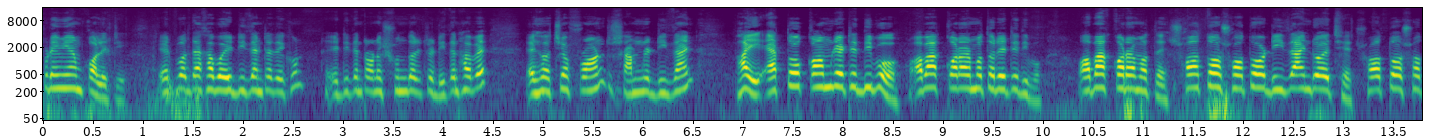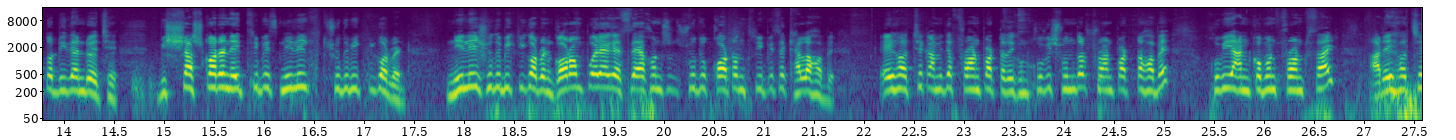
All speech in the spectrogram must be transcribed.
প্রিমিয়াম কোয়ালিটি এরপর দেখাবো এই ডিজাইনটা দেখুন। এই ডিজাইনটা অনেক সুন্দর একটা ডিজাইন হবে। এই হচ্ছে ফ্রন্ট সামনের ডিজাইন ভাই, এত কম রেটে দিব, অবাক করার মতো রেটে দিব। অবাক করার মতে শত শত ডিজাইন রয়েছে, শত শত ডিজাইন রয়েছে। বিশ্বাস করেন এই থ্রি পিস নিলেই শুধু বিক্রি করবেন। নিলেই শুধু বিক্রি করবেন। গরম পড়ে গেছে, এখন শুধু কটন থ্রি পিসে খেলা হবে। এই হচ্ছে কামিজের ফ্রন্ট পার্টটা দেখুন, খুবই সুন্দর ফ্রন্ট পার্টটা হবে, খুবই আনকমন ফ্রন্ট সাইড আর এই হচ্ছে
